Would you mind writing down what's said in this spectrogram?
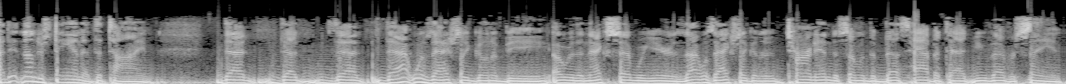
I didn't understand at the time that that that that was actually going to be over the next several years. That was actually going to turn into some of the best habitat you've ever seen.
